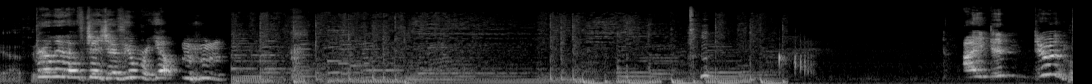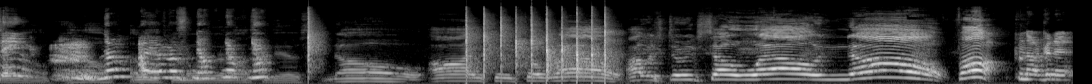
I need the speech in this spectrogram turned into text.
Yeah, I think. Really, that's JJ's humor. Yep. mhm. I didn't do a thing. Oh, No, I almost no no no. No, oh, I was doing so well. I was doing so well. No, fuck. I'm not gonna.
